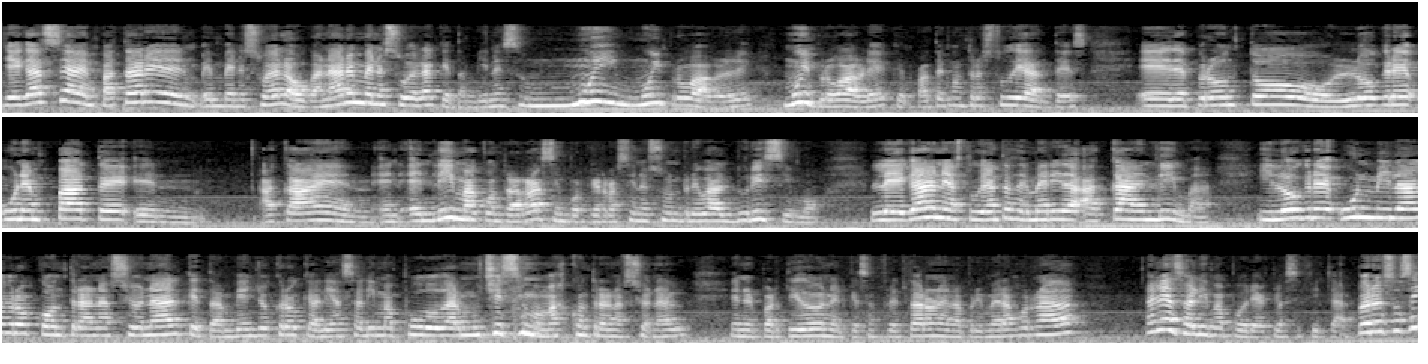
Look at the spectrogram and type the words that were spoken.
llegase a empatar en, Venezuela o ganar en Venezuela, que también es muy, muy probable, muy probable que empate contra estudiantes, eh, de pronto logre un empate en, acá en, Lima contra Racing, porque Racing es un rival durísimo, le gane a Estudiantes de Mérida acá en Lima y logre un milagro contra Nacional, que también yo creo que Alianza Lima pudo dar muchísimo más contra Nacional en el partido en el que se enfrentaron en la primera jornada, Alianza Lima podría clasificar. Pero eso sí,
